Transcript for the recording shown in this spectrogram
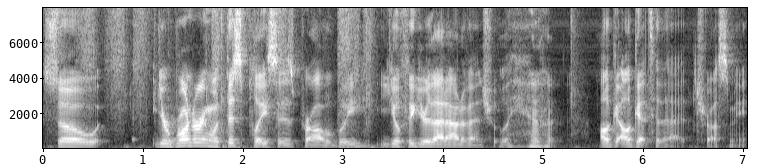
So, you're wondering what this place is, probably. You'll figure that out eventually. I'll get I'll get to that. Trust me.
